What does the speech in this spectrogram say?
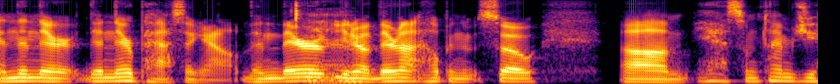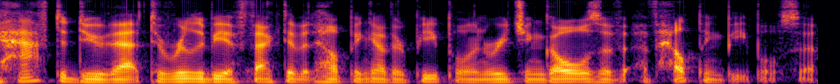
and then they're then they're passing out. Then they're Yeah. you know they're not helping them. So um, yeah, sometimes you have to do that to really be effective at helping other people and reaching goals of, of helping people. So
